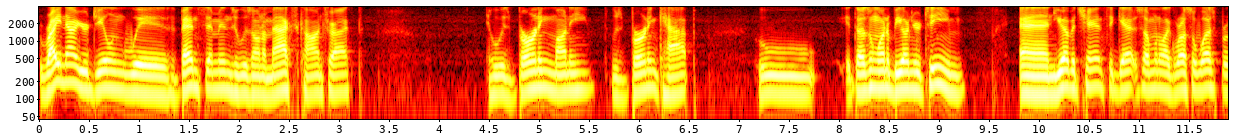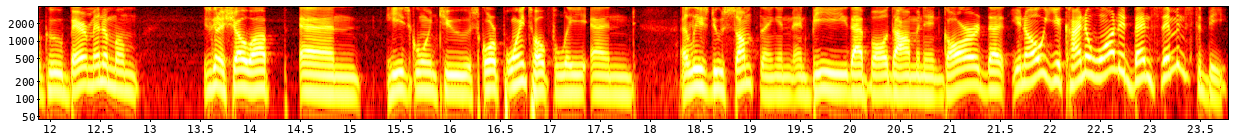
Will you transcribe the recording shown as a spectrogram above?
right now you're dealing with Ben Simmons, who is on a max contract, who is burning money, who's burning cap, who it doesn't want to be on your team, and you have a chance to get someone like Russell Westbrook, who bare minimum, he's going to show up and he's going to score points, hopefully, and at least do something and, and be that ball dominant guard that, you know, you kind of wanted Ben Simmons to be.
